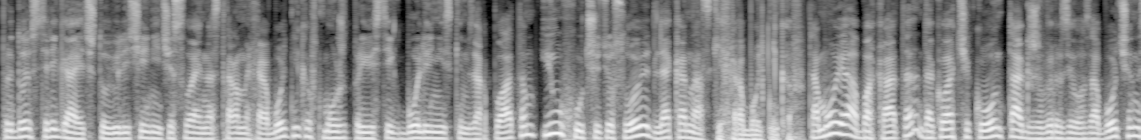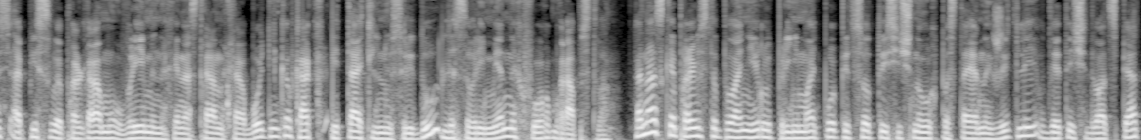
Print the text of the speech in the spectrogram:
предостерегает, что увеличение числа иностранных работников может привести к более низким зарплатам и ухудшить условия для канадских работников. Тамоя Абаката, докладчик ООН, также выразил озабоченность, описывая программу временных иностранных работников как питательную среду для современных форм рабства. Канадское правительство планирует принимать по 500 тысяч новых постоянных жителей в 2025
